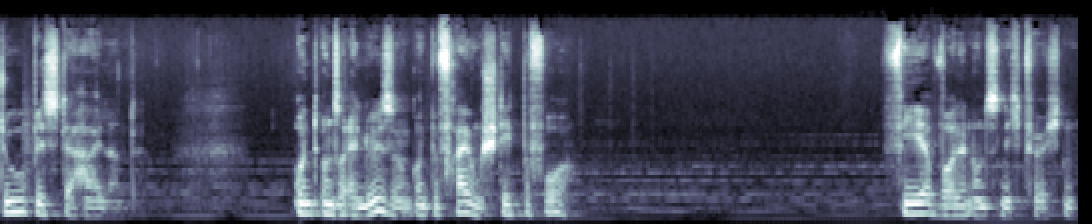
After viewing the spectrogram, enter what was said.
Du bist der Heiland. Und unsere Erlösung und Befreiung steht bevor. Wir wollen uns nicht fürchten.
